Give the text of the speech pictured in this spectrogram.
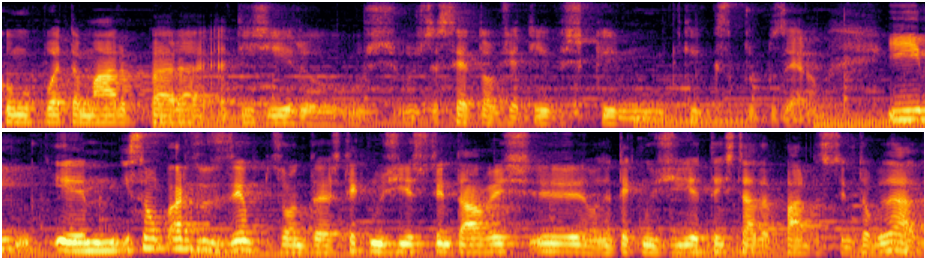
como patamar para atingir os, os 17 objetivos que, que, que se propuseram. E, e, e, são vários os exemplos onde as tecnologias sustentáveis, eh, onde a tecnologia tem estado a par da sustentabilidade.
